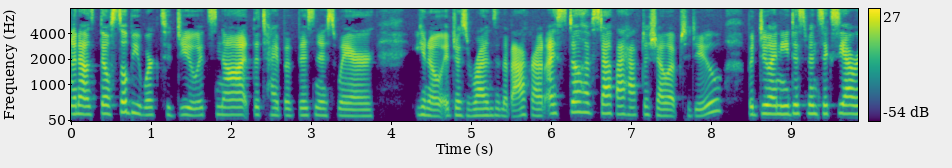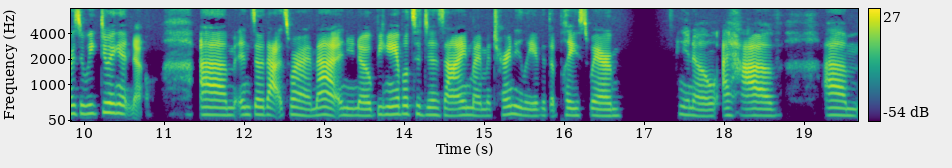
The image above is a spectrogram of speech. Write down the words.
and was, there'll still be work to do. It's not the type of business where, you know, it just runs in the background. I still have stuff I have to show up to do, but do I need to spend 60 hours a week doing it? No. Um, and so that's where I'm at. And, you know, being able to design my maternity leave at the place where, you know, I have um,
